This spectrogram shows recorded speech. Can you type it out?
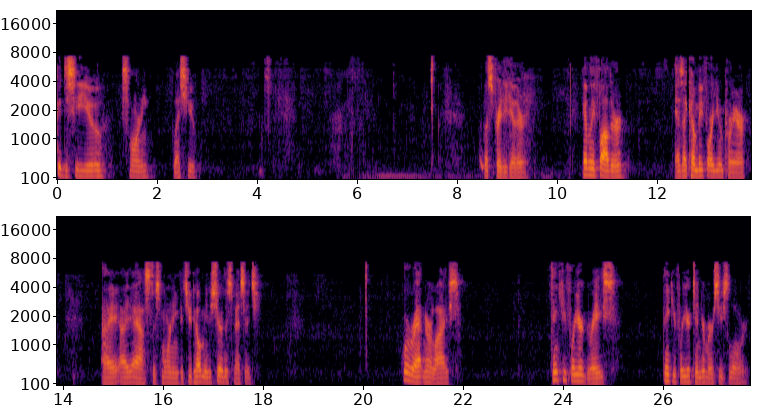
good to see you this morning. Bless you. Let's pray together. Heavenly Father, as I come before you in prayer, I, I ask this morning that you'd help me to share this message. Where we're at in our lives. Thank you for your grace. Thank you for your tender mercies, Lord.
